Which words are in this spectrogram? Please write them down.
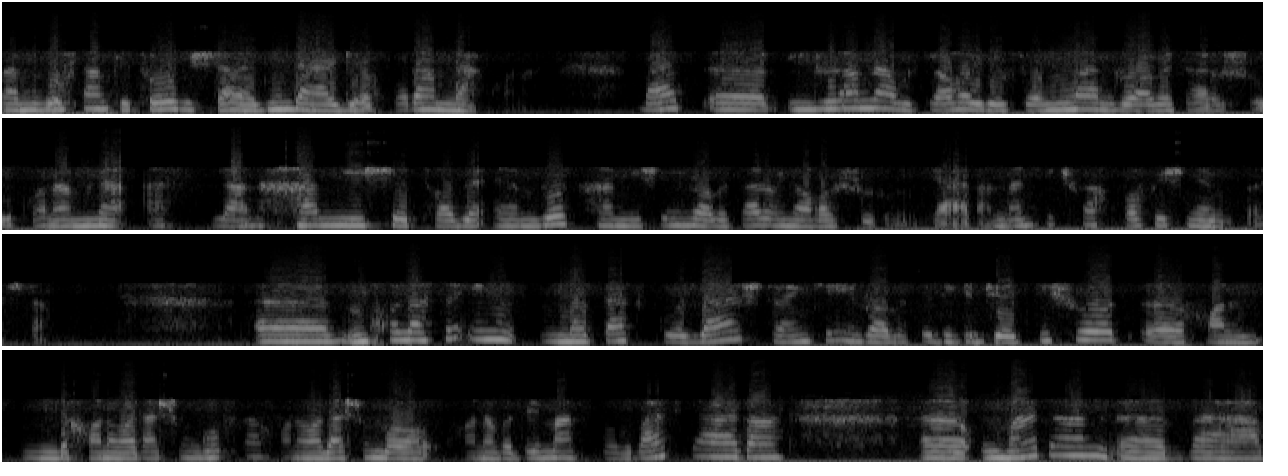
و می‌گفتم که تو بیشتر از این درگیر خودم نکنم. بعد اه، اینجور هم نبود که آقای دکتر من رابطه رو شروع کنم. نه اصلا همیشه تا به امروز همیشه این رابطه رو این آقا شروع می‌کردن. من هیچ وقت پافش نمیذاشتم. خلاصه این مدت گذشت تا اینکه این رابطه دیگه جدی شد. خان... به خانوادهشون گفتن. خانوادهشون با خانواده من صحبت کردن. اومدن و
